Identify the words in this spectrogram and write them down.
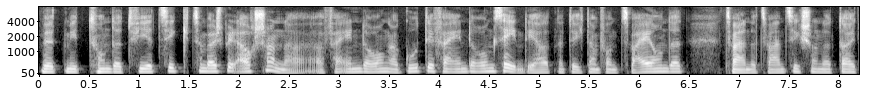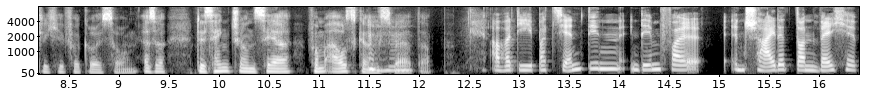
wird mit 140 zum Beispiel auch schon eine, eine Veränderung, eine gute Veränderung sehen. Die hat natürlich dann von 200, 220 schon eine deutliche Vergrößerung. Also das hängt schon sehr vom Ausgangswert mhm. ab. Aber die Patientin in dem Fall entscheidet dann, welche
